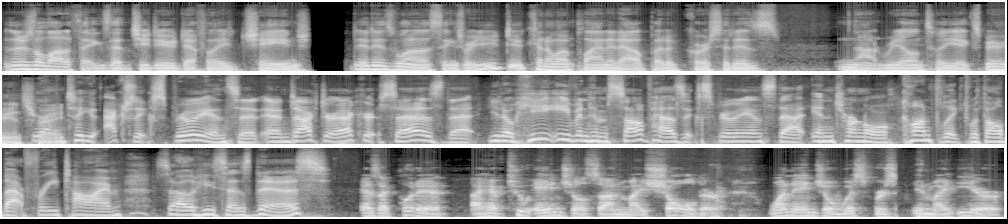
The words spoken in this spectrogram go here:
there's a lot of things that you do definitely change. It is one of those things where you do kind of want to plan it out, but of course it is not real until you experience, Yeah, right? until you actually experience it. And Dr. Ekerdt says that, you know, he even himself has experienced that internal conflict with all that free time. So he says this. as I put it, I have two angels on my shoulder. One angel whispers in my ear,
